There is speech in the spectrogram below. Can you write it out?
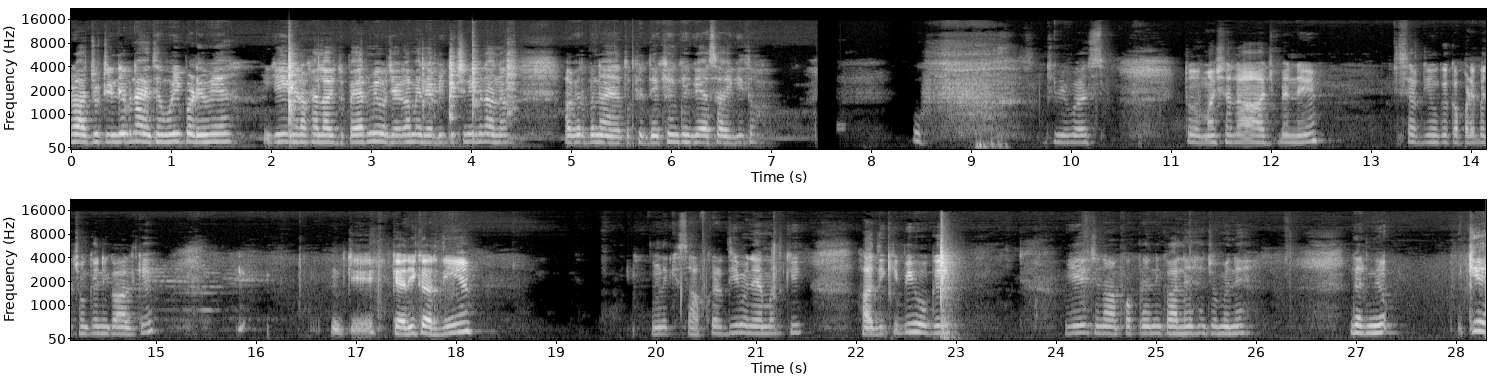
रात जो टिंडे बनाए थे वही पड़े हुए हैं। यही मेरा ख्याल आज दोपहर में हो जाएगा। मैंने अभी कुछ नहीं बनाना। अगर बनाया तो फिर देखेंगे, गैस आएगी तो। जी बस। तो माशाल्लाह आज मैंने सर्दियों के कपड़े बच्चों के निकाल के के कैरी कर दिए हैं। मैंने साफ़ कर दी, मैंने अहमद की, हादी की भी हो गई। ये जनाब कपड़े निकाले हैं जो मैंने गर्मियों के,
